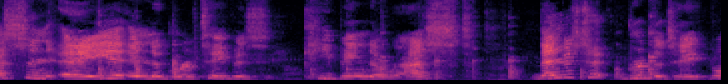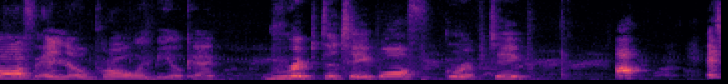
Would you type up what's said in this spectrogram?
S and A and the grip tape is keeping the rest, then just grip the tape off and it'll probably be okay. Grip the tape off, grip tape. Ah, it's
